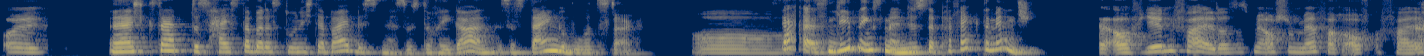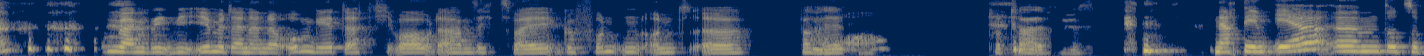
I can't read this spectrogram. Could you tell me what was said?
Oi. Dann habe ich gesagt, das heißt aber, dass du nicht dabei bist. Das ist doch egal. Es ist dein Geburtstag. Oh. Ja, er ist ein Lieblingsmensch, das ist der perfekte Mensch. Auf jeden Fall, das ist mir auch schon mehrfach aufgefallen. Umgang, wie, wie, ihr miteinander umgeht, dachte ich, wow, da haben sich zwei gefunden und äh, behalten. Oh. Total süß. Nachdem er ähm, dort so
